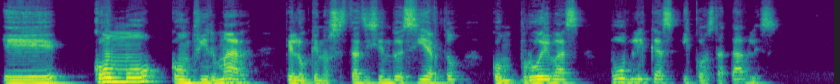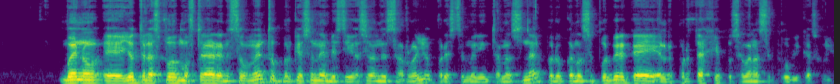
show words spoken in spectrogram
eh, ¿cómo confirmar que lo que nos estás diciendo es cierto con pruebas públicas y constatables? Bueno, eh, yo te las puedo mostrar en este momento porque es una investigación de desarrollo para este medio internacional, pero cuando se publique el reportaje, pues se van a hacer públicas, Julio.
